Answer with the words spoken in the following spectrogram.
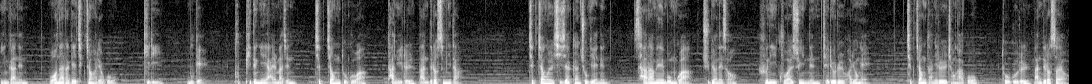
인간은 원활하게 측정하려고 길이, 무게, 부피 등에 알맞은 측정 도구와 단위를 만들었습니다. 측정을 시작한 초기에는 사람의 몸과 주변에서 흔히 구할 수 있는 재료를 활용해 측정 단위를 정하고 도구를 만들었어요.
